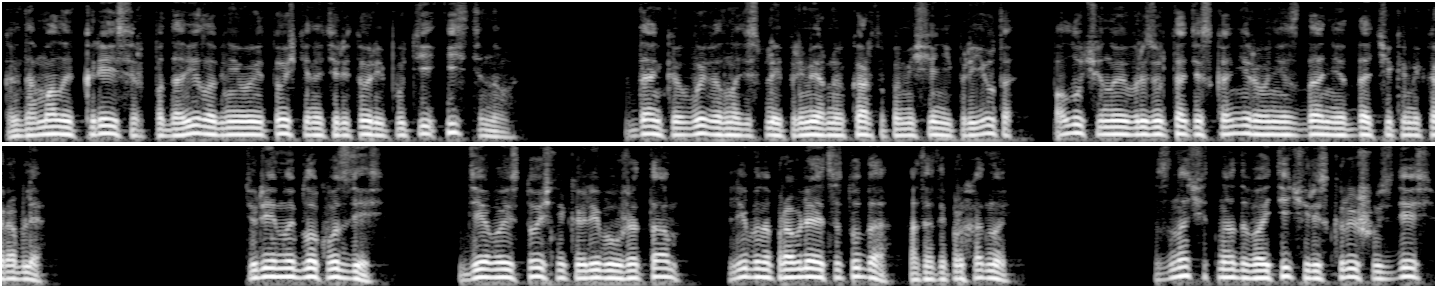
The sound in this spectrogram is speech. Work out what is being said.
Когда малый крейсер подавил огневые точки на территории пути истинного, Данька вывел на дисплей примерную карту помещений приюта полученную в результате сканирования здания датчиками корабля. Тюремный блок вот здесь. Дева источника либо уже там, либо направляется туда, от этой проходной. Значит, надо войти через крышу здесь,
